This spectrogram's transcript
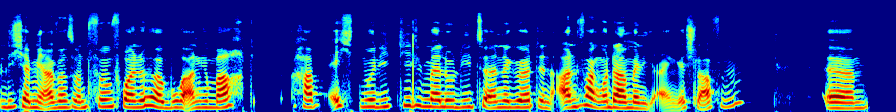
Und ich habe mir einfach so ein Fünf-Freunde-Hörbuch angemacht, habe echt nur die Titelmelodie zu Ende gehört, den Anfang und dann bin ich eingeschlafen. Ähm,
